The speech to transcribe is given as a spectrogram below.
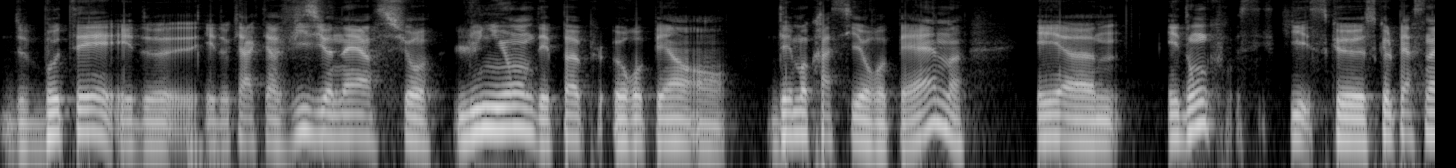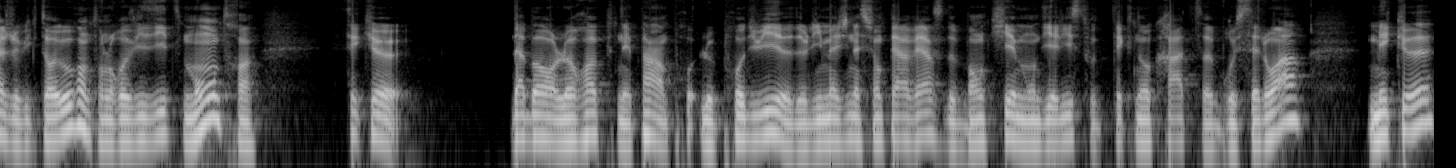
de beauté et de, et de caractère visionnaire sur l'union des peuples européens en démocratie européenne. Et, euh, et donc, ce, que, ce que le personnage de Victor Hugo, quand on le revisite, montre, c'est que d'abord, l'Europe n'est pas le produit de l'imagination perverse de banquiers mondialistes ou de technocrates bruxellois, mais que,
